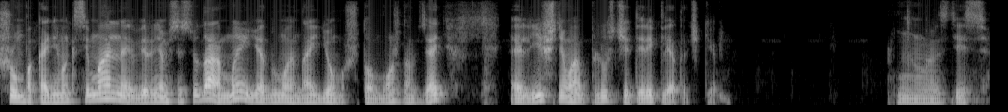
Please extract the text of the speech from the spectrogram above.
Шум пока не максимальный. Вернемся сюда. Мы, я думаю, найдем, что можно взять э, лишнего. Плюс 4 клеточки. Здесь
